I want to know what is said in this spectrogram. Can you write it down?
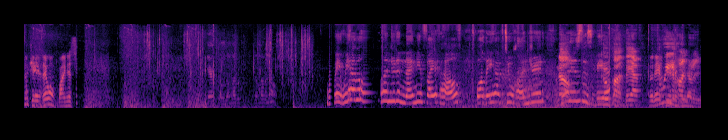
Who cares? They won't find us. Careful, they'll never, they'll never know. Wait, we have 195 health while they have 200? No. What is this BS? Koopa, they have No, they have 300. actually.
